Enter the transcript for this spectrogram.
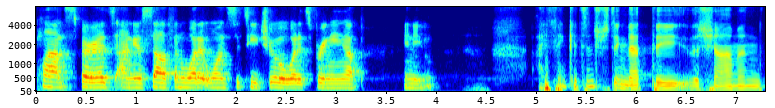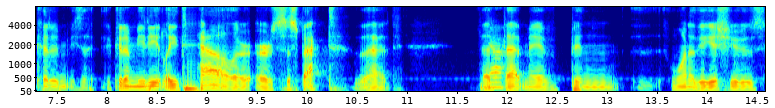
plant spirits and yourself and what it wants to teach you or what it's bringing up in you. I think it's interesting that the the shaman could could immediately tell or, or suspect that that yeah. that may have been one of the issues.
